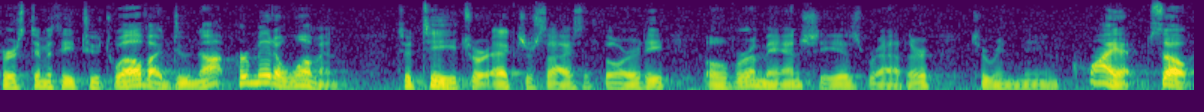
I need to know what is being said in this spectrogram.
1 Timothy 2:12, I do not permit a woman to teach or exercise authority over a man. She is rather to remain quiet. So,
